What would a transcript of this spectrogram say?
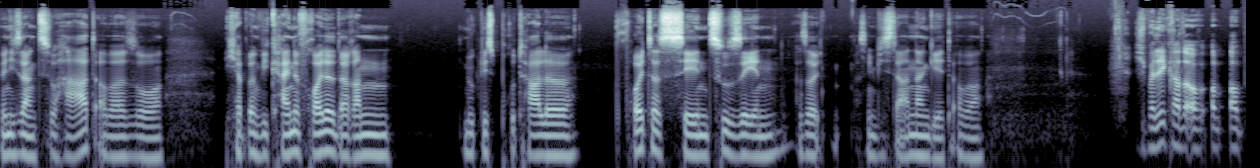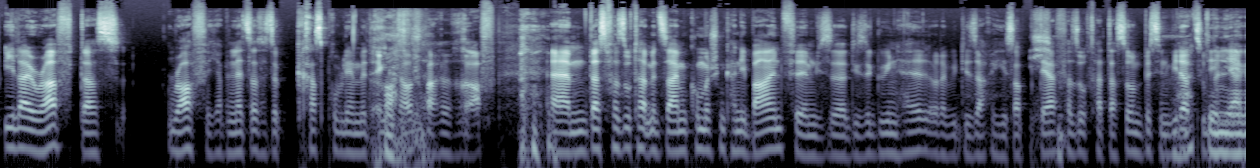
ich will nicht sagen zu hart, aber so, ich habe irgendwie keine Freude daran, möglichst brutale Folterszenen zu sehen. Also ich weiß nicht, wie es der anderen geht, aber Ich überlege gerade, ob, ob, ob Eli Ruff das Ruff, ich habe in letzter Zeit so krass Probleme mit englischer. Aussprache, Ruff, ähm, das versucht hat mit seinem komischen Kannibalenfilm, diese, diese Green Hell oder wie die Sache hieß, ob der versucht hat, das so ein bisschen wieder mag zu den ja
